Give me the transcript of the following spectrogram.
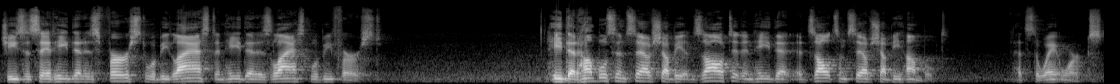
Jesus said, He that is first will be last, and he that is last will be first. He that humbles himself shall be exalted, and he that exalts himself shall be humbled. That's the way it works.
